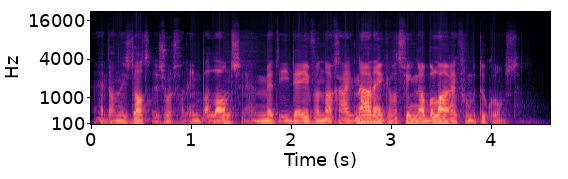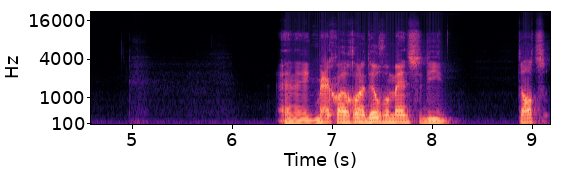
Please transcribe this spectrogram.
En dan is dat een soort van in balans. En met het idee van, dan ga ik nadenken, wat vind ik nou belangrijk voor mijn toekomst? En ik merk wel gewoon dat heel veel mensen die dat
